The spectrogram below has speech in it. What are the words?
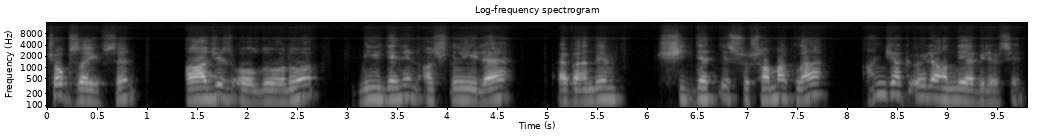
Çok zayıfsın. Aciz olduğunu midenin açlığıyla efendim şiddetli susamakla ancak öyle anlayabilirsin.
